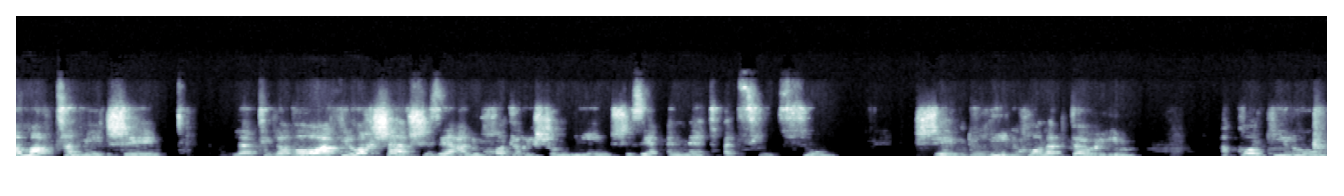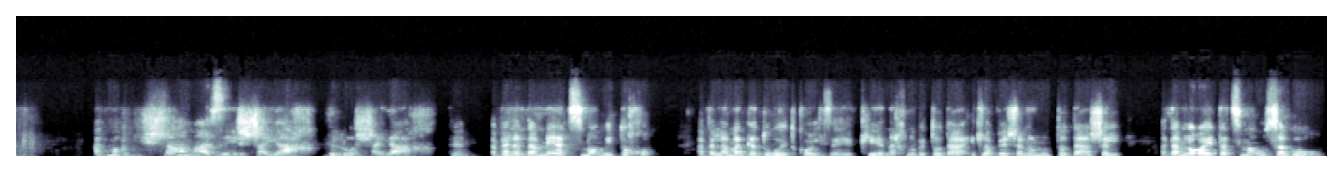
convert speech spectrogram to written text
אמרת תמיד שלעתיד לבוא, אפילו עכשיו, שזה הלוחות הראשונים, שזה אמת בצמצום, שבלי כל הדברים, הכל כאילו, את מרגישה מה זה שייך ולא שייך. כן. הבן אדם מעצמו מתוכו. אבל למה גדרו את כל זה? כי אנחנו בתודעה, התלבש עלינו תודעה של אדם לא רואה את עצמו, הוא סגור.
